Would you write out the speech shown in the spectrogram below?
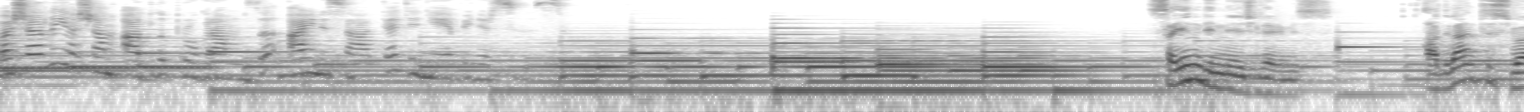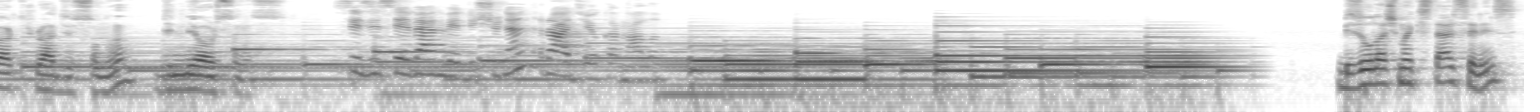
Başarılı Yaşam adlı programımızı aynı saatte dinleyebilirsiniz. Sayın dinleyicilerimiz, Adventist World Radyosunu dinliyorsunuz. Sizi seven ve düşünen radyo kanalı. Bize ulaşmak isterseniz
